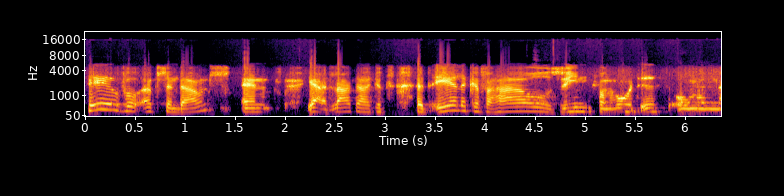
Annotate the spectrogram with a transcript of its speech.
Heel veel ups en downs. En ja, het laat eigenlijk het, het eerlijke verhaal zien van hoe het is om een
